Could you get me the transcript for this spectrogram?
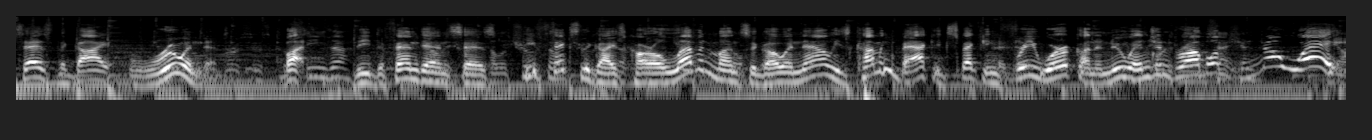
says the guy ruined it. But the defendant says he fixed the guy's car 11 months ago and now he's coming back expecting free work on a new engine problem? No way!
